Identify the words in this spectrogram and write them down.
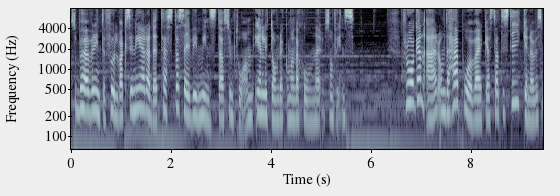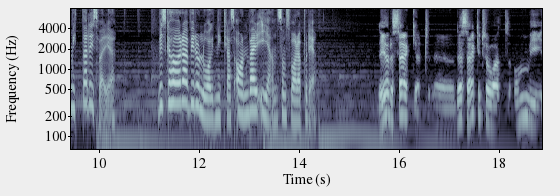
så behöver inte fullvaccinerade testa sig vid minsta symptom enligt de rekommendationer som finns. Frågan är om det här påverkar statistiken över smittade i Sverige. Vi ska höra virolog Niklas Arnberg igen som svarar på det. Det gör det säkert. Eh, det är säkert så att om vi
